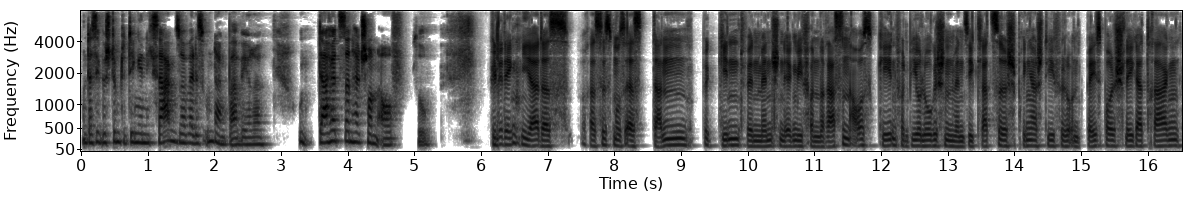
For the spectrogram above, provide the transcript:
und dass sie bestimmte Dinge nicht sagen soll, weil es undankbar wäre. Und da hört es dann halt schon auf. So. Viele denken ja, dass Rassismus erst dann beginnt, wenn Menschen irgendwie von Rassen ausgehen, von biologischen, wenn sie Glatze, Springerstiefel und Baseballschläger tragen.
